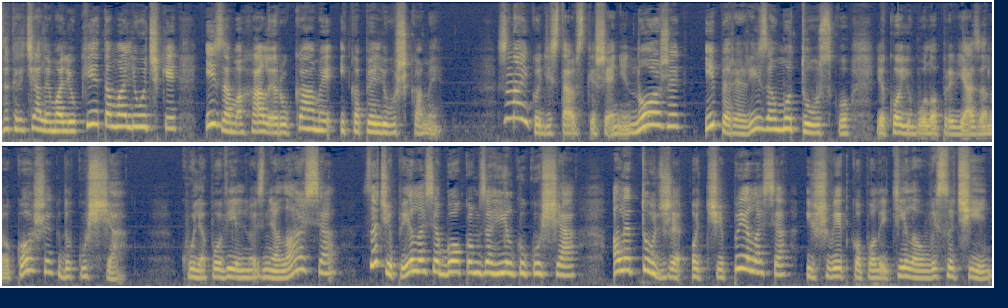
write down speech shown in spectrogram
Закричали малюки та малючки і замахали руками і капелюшками. Знайко дістав з кишені ножик і перерізав мотузку, якою було прив'язано кошик до куща. Куля повільно знялася, зачепилася боком за гілку куща, але тут же отчепилася і швидко полетіла в височінь.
